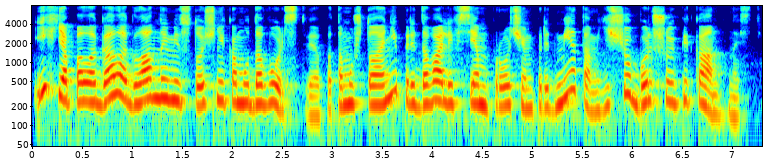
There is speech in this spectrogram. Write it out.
Их я полагала главным источником удовольствия, потому что они придавали всем прочим предметам еще большую пикантность.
